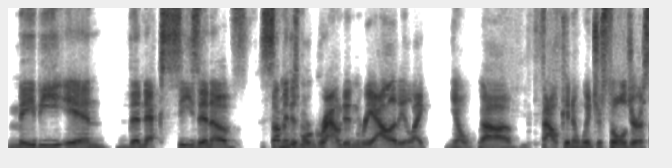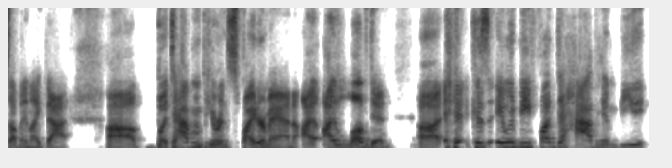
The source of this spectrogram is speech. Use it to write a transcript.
maybe in the next season of something that's more grounded in reality, like you know, uh, Falcon and Winter Soldier or something like that. Uh, but to have him appear in Spider Man, I, I loved it because it would be fun to have him be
